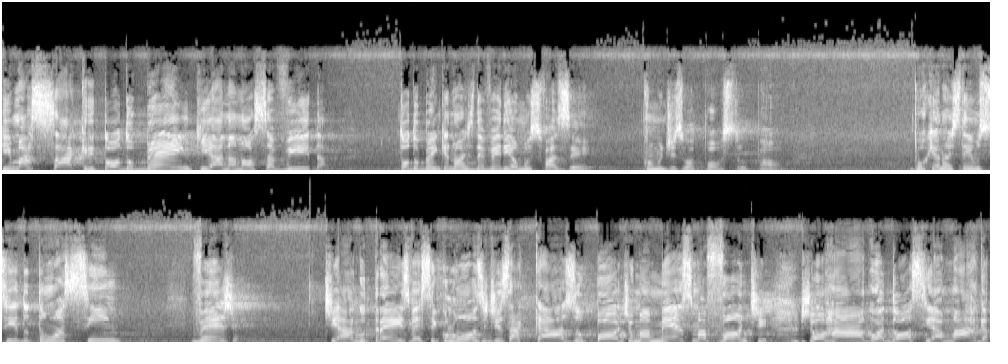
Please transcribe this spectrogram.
e massacre todo o bem que há na nossa vida, todo o bem que nós deveríamos fazer, como diz o apóstolo Paulo porque nós temos sido tão assim. Veja, Tiago 3, versículo 11 diz: Acaso pode uma mesma fonte jorrar água doce e amarga?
